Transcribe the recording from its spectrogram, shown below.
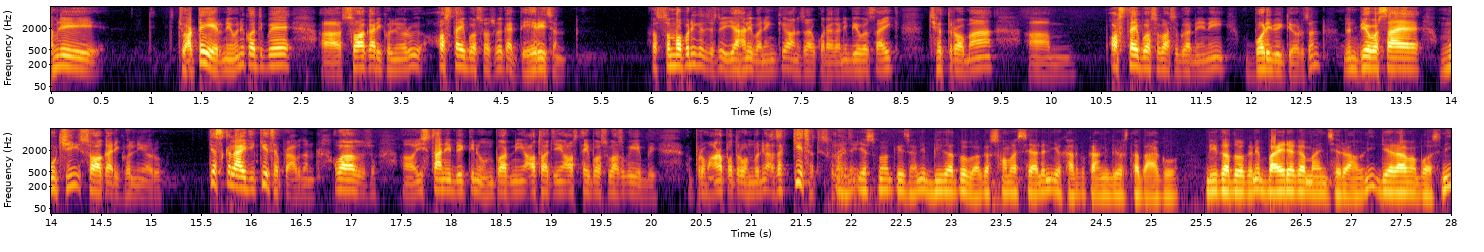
हामीले झट्टै हेर्ने हो भने कतिपय सहकारी खोल्नेहरू अस्थायी बसोबास भएका धेरै छन्। र सम्म पनि जस्तो यहाँले भनेकै अनुसार कुरा गर्ने व्यावसायिक क्षेत्रमा अस्थायी बसोबास गर्ने नै बढी व्यक्तिहरू छन् जुन व्यवसायमुखी सहकारी खोल्नेहरू। त्यसको लागि चाहिँ के छ प्रावधान? अब स्थानीय व्यक्ति नै हुनुपर्ने अथवा चाहिँ अस्थायी बसोबासको प्रमाणपत्र हुनुपर्ने अथवा के छ त्यसको लागि? यसमा के छ भने विगतमा भएका समस्याले नि यो खालको कानुन व्यवस्था भएको विगतमा पनि बाहिरका मान्छेहरू आउने डेरामा बस्ने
